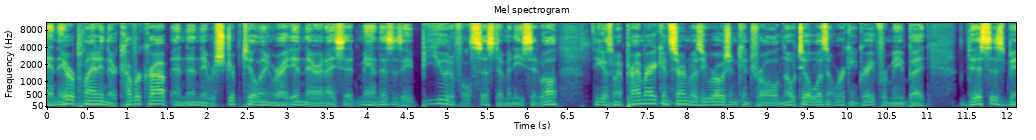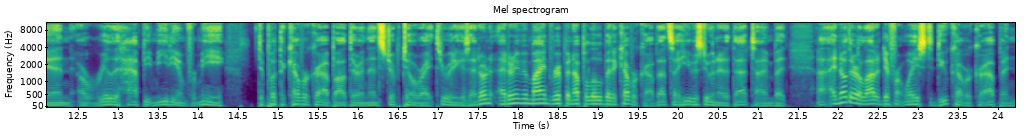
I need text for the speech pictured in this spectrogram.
and they were planting their cover crop and then they were strip tilling right in there. And i said man this is a beautiful system. And he said well he goes my primary concern was erosion control. No till wasn't working great for me but this has been a really happy medium for me to put the cover crop out there and then strip till right through it. He goes, I don't, I don't even mind ripping up a little bit of cover crop. That's how he was doing it at that time. But uh, I know there are a lot of different ways to do cover crop, and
